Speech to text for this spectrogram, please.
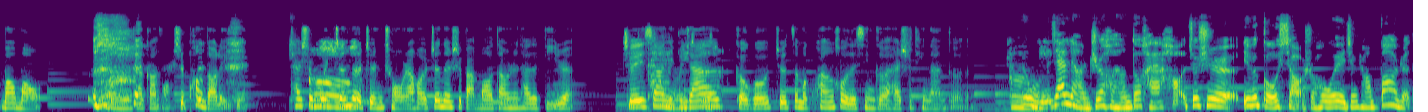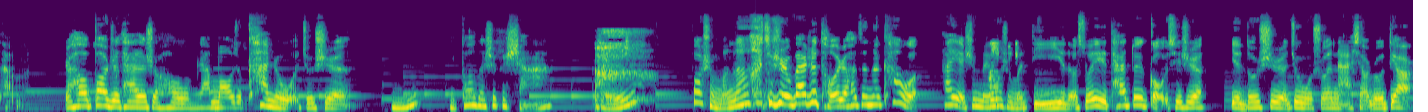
猫毛，说明它刚才是碰到了一点。它是会真的争宠，然后真的是把猫当成它的敌人。所以像你们家狗狗就这么宽厚的性格，还是挺难得的。嗯，我们家两只好像都还好，就是因为狗小时候我也经常抱着它嘛，然后抱着它的时候，我们家猫就看着我，就是嗯，你抱的是个啥？哎，抱什么呢？就是歪着头，然后在那看我。它也是没有什么敌意的，所以它对狗其实也都是，就我说拿小肉垫儿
